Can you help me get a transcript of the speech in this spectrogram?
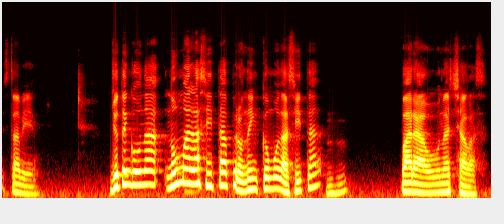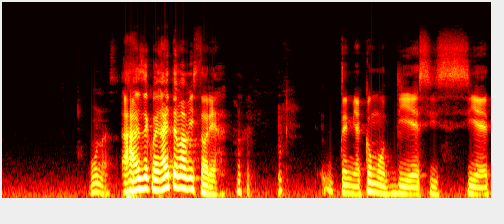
está bien. Yo tengo una, no mala cita, pero una incómoda cita para unas chavas. Unas. Ajá, es de cuen- ahí te va mi historia. Tenía como 17,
